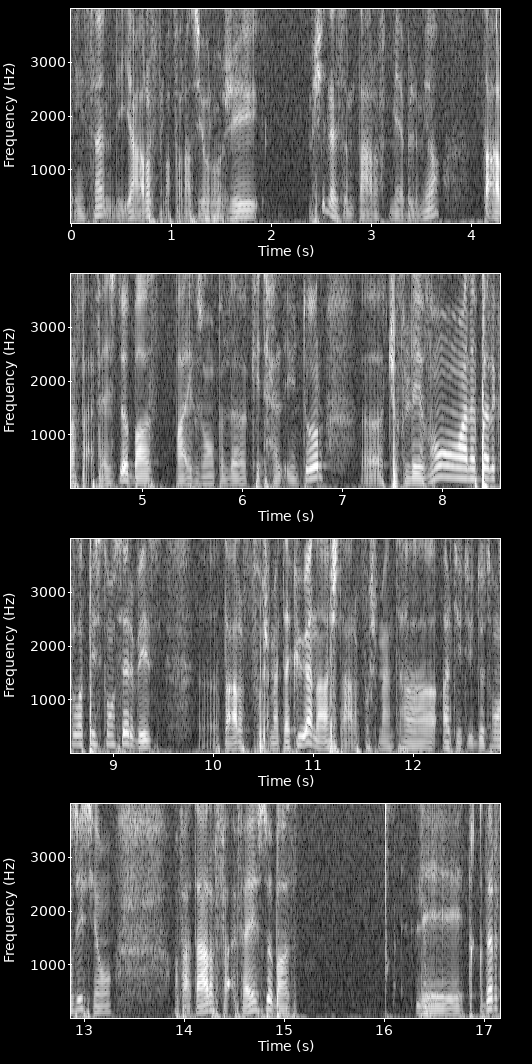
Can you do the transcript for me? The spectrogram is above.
الإنسان اللي يعرف la phraséologie ماشي لازم تعرف 100% تعرف عفايس de base par exemple كي تحل une tour تشوف les vents على بالك la piste en service. تعرف واش معناتها QNH تعرف واش معناتها altitude de transition enfin تعرف عفايس de base اللي تقدر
